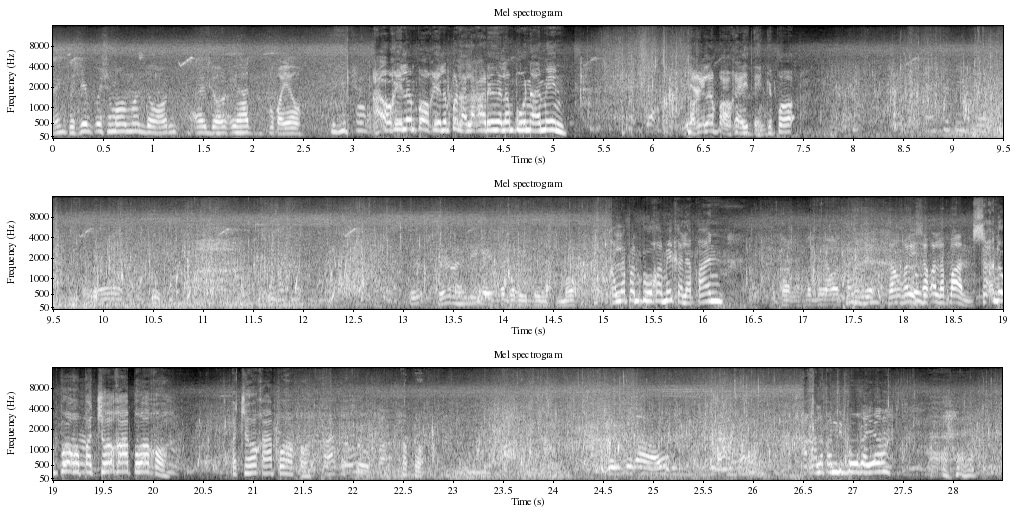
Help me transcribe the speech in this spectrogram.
Ay, Kasi po sumama doon, ay doon, ihatid po kayo. Ah, okay lang po, okay lang po. Lalakarin na lang po namin. Okay lang po, okay. Thank you po. Pero hindi kayo taga rito mismo. Kalapan po kami, kalapan. Saan kayo sa Kalapan? Sa ano po ako? Pachoka po ako. Pachoka po ako. Opo. Kakalapan din po kayo.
